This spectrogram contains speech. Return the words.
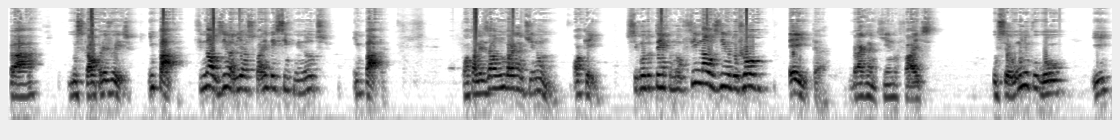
para buscar o prejuízo. Empata. Finalzinho ali aos 45 minutos, empata. Fortaleza 1, Bragantino 1. Ok. Segundo tempo, no finalzinho do jogo, eita, Bragantino faz o seu único gol e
